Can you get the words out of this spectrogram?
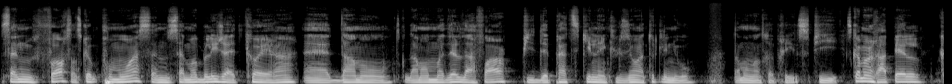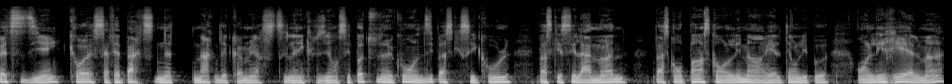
ça nous force. En tout cas, pour moi, ça, ça m'oblige à être cohérent euh, dans, mon, dans mon modèle d'affaires, puis de pratiquer l'inclusion à tous les niveaux dans mon entreprise. Puis c'est comme un rappel quotidien que ça fait partie de notre marque de commerce, l'inclusion. C'est pas tout d'un coup on le dit parce que c'est cool, parce que c'est la mode, parce qu'on pense qu'on l'est, mais en réalité, on l'est pas. On l'est réellement,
